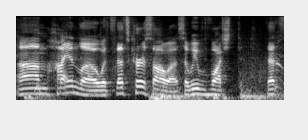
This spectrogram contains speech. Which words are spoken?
Um, High and Low with that's Kurosawa. So we've watched that's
